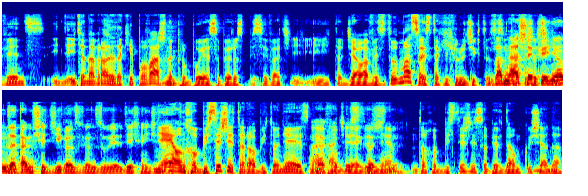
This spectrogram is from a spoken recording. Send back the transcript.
Więc i, i to naprawdę takie poważne próbuje sobie rozpisywać i, i to działa, więc to masa jest takich ludzi, którzy Za nasze pieniądze robią. tam siedzi, rozwiązuje 10 Nie, lat. on hobbystycznie to robi, to nie jest na A, etacie jego, nie? To hobbystycznie sobie w domku siada.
